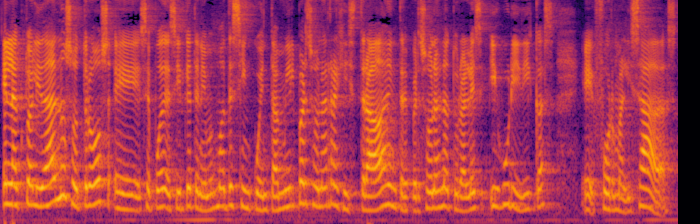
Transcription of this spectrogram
En la actualidad nosotros eh, se puede decir que tenemos más de 50.000 personas registradas entre personas naturales y jurídicas eh, formalizadas.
